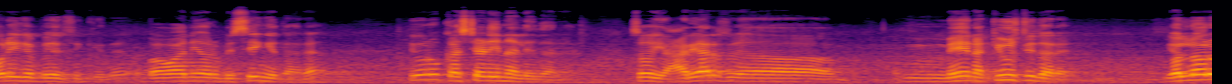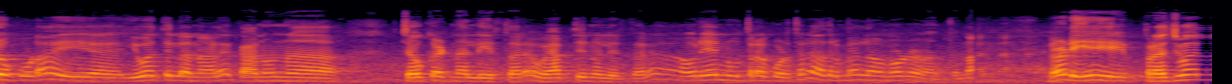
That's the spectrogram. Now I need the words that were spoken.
ಅವರಿಗೆ ಬೇಲ್ ಸಿಕ್ಕಿದೆ. ಭವಾನಿ ಅವರು ಮಿಸ್ಸಿಂಗ್ ಇದ್ದಾರೆ. ಇವರು ಕಸ್ಟಡಿನಲ್ಲಿದ್ದಾರೆ. ಸೊ ಯಾರ್ಯಾರು ಮೇನ್ ಅಕ್ಯೂಸ್ಡ್ ಇದ್ದಾರೆ. ಎಲ್ಲರೂ ಕೂಡ ಇವತ್ತಿಲ್ಲ, ನಾಳೆ ಕಾನೂನು ಚೌಕಟ್ಟಿನಲ್ಲಿ ಇರ್ತಾರೆ ವ್ಯಾಪ್ತಿನಲ್ಲಿ ಇರ್ತಾರೆ ಅವ್ರೇನು ಉತ್ತರ ಕೊಡ್ತಾರೆ ಅದ್ರ ಮೇಲೆ ನಾವು ನೋಡೋಣ ಅಂತ. ನೋಡಿ ಪ್ರಜ್ವಲ್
